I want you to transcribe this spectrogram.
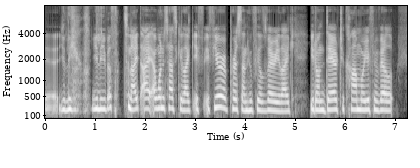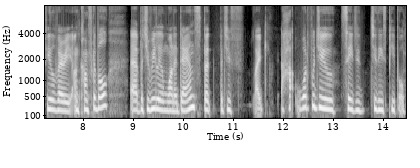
uh, you leave you leave us tonight, I, I wanted to ask you like if if you're a person who feels very like you don't dare to come or you feel very, feel very uncomfortable, uh, but you really want to dance, but but you've like how, what would you say to, to these people?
